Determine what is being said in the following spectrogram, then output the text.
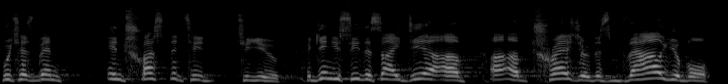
which has been entrusted to, to you. Again, you see this idea of, uh, of treasure, this valuable,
